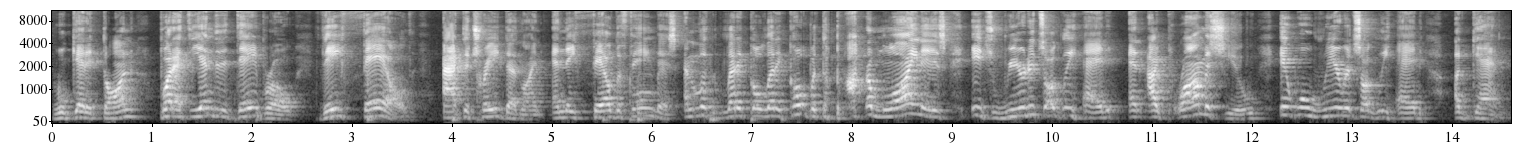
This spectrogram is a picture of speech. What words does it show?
will get it done. But at the end of the day, bro, they failed at the trade deadline and they failed to fan base. And look, let it go, let it go. But the bottom line is it's reared its ugly head, and I promise you it will rear its ugly head again.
